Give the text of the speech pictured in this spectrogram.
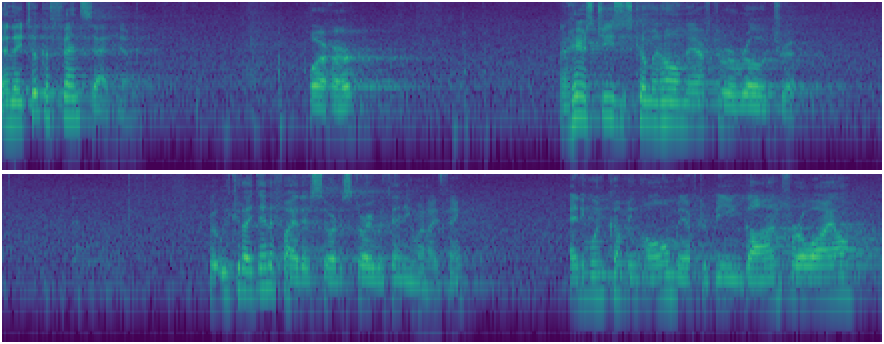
And they took offense at him or her. Now, here's Jesus coming home after a road trip. But we could identify this sort of story with anyone, I think. Anyone coming home after being gone for a while,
